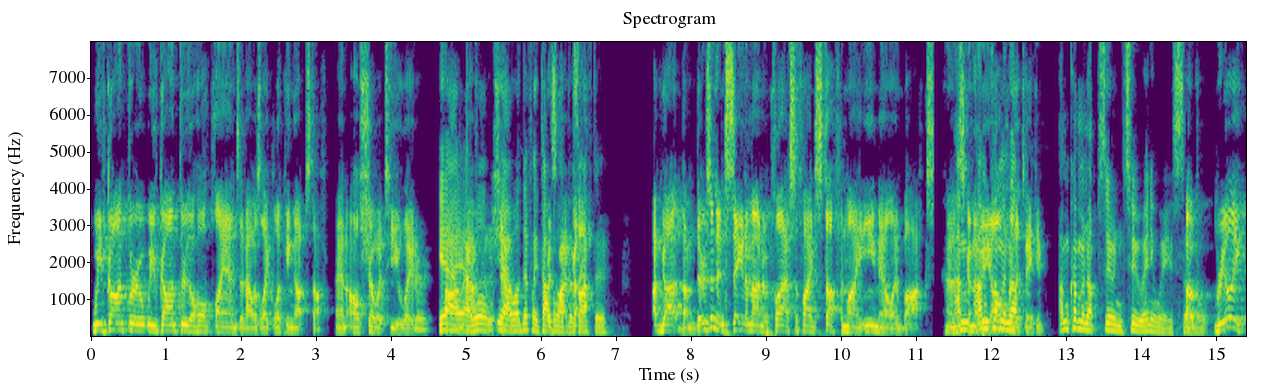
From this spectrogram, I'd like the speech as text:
we've gone through we've gone through the whole plans, and I was like looking up stuff, and I'll show it to you later. yeah, um, yeah, we'll yeah, we'll definitely talk about I've this got- after. I've got them. There's an insane amount of classified stuff in my email inbox. And it's I'm- going to be all for up- the taking. I'm coming up soon too, anyway. So oh, really?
